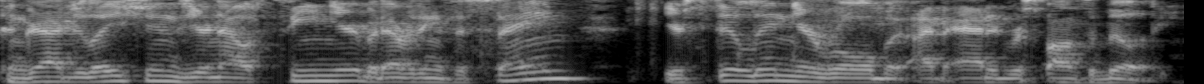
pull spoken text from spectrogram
Congratulations, you're now senior, but everything's the same. You're still in your role, but I've added responsibility.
